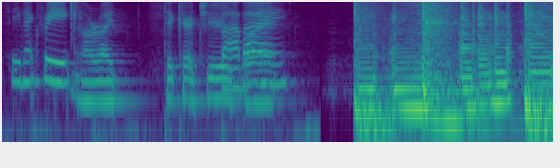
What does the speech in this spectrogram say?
See you next week. All right. Take care. Cheers. Bye bye. Thank you.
